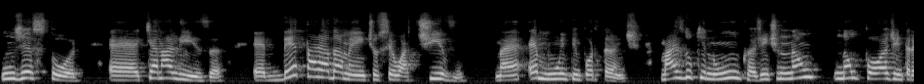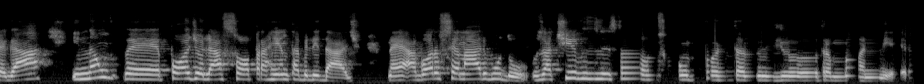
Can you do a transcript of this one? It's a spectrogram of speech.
um gestor é, que analisa é, detalhadamente o seu ativo, né, é muito importante. Mais do que nunca, a gente não, não pode entregar e não é, pode olhar só para a rentabilidade. Né? Agora o cenário mudou, os ativos estão se comportando de outra maneira.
